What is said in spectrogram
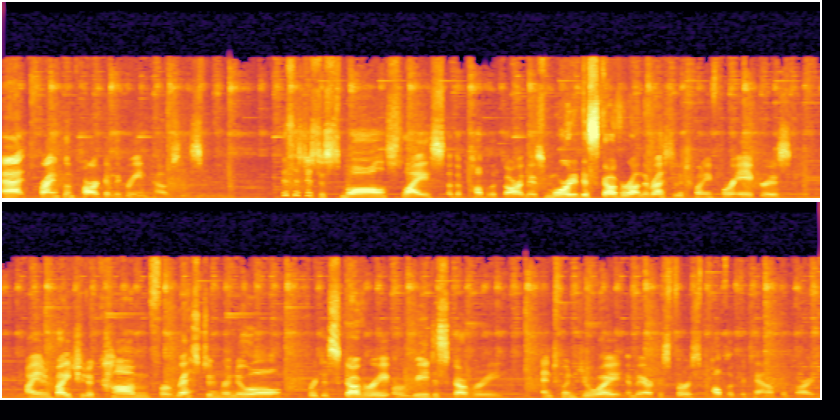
at Franklin Park in the greenhouses. This is just a small slice of the public garden. There's more to discover on the rest of the 24 acres. I invite you to come for rest and renewal, for discovery or rediscovery, and to enjoy America's first public botanical garden.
